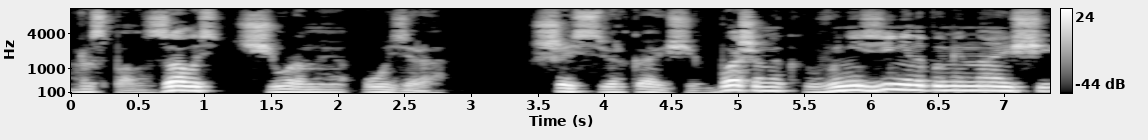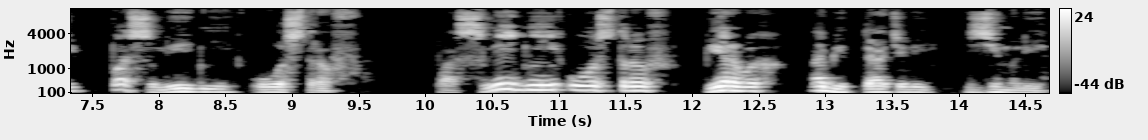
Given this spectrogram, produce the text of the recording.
расползалось черное озеро. Шесть сверкающих башенок в низине, напоминающий последний остров. Последний остров первых обитателей Земли.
